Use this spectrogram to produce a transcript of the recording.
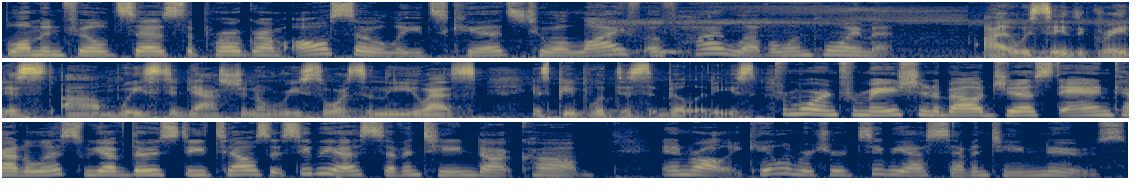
Blumenfield says the program also leads kids to a life of high level employment. I always say the greatest um, wasted national resource in the U.S. is people with disabilities. For more information about JIST and Catalyst, we have those details at CBS17.com. In Raleigh, Kaylin Richard, CBS 17 News.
